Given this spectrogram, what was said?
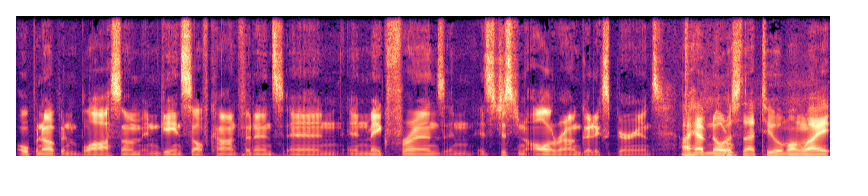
open up and blossom and gain self-confidence and and make friends and it's just an all-around good experience I have noticed that too among my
